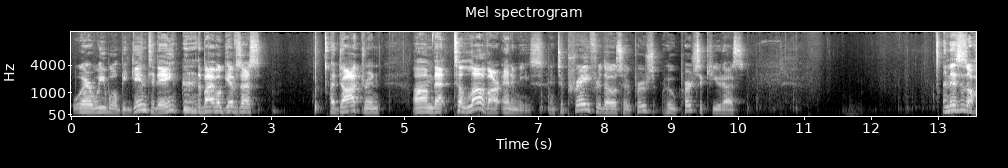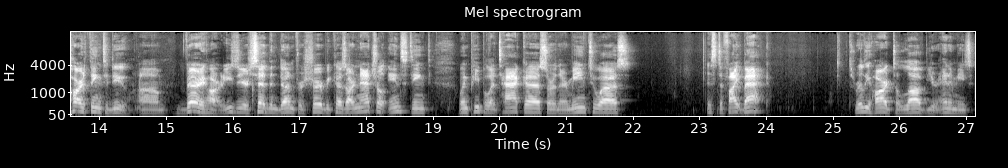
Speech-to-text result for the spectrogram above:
where we will begin today. the Bible gives us a doctrine um, that to love our enemies and to pray for those who pers- who persecute us. And this is a hard thing to do, um, very hard. Easier said than done for sure, because our natural instinct when people attack us or they're mean to us is to fight back. It's really hard to love your enemies.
